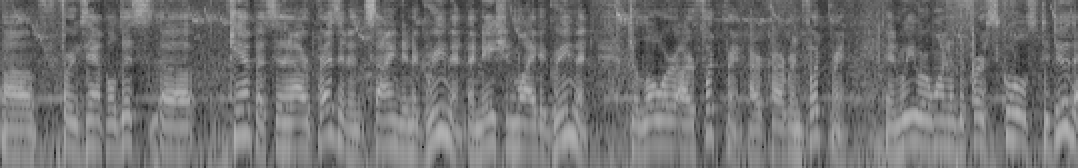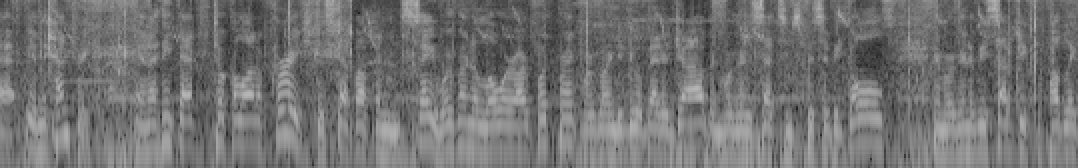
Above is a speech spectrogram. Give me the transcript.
Uh, for example, this uh, campus and our president signed an agreement, a nationwide agreement to lower our footprint, our carbon footprint. And we were one of the first schools to do that in the country. And I think that took a lot of courage to step up and say, we're going to lower our footprint, we're going to do a better job, and we're going to set some specific goals, and we're going to be subject to public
